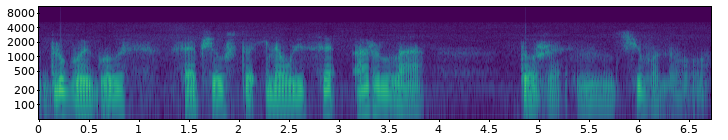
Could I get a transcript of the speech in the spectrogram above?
другой голос сообщил, что и на улице Орла тоже ничего нового.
